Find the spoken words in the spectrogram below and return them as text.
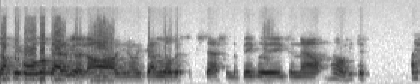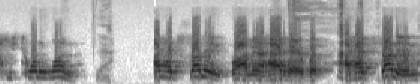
some people will look at him and be like, "Oh, you know, he's got a little bit of success in the big leagues, and now no, he just like he's 21. Yeah. I had sun in. Well, I mean, I had hair, but I had sun in.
